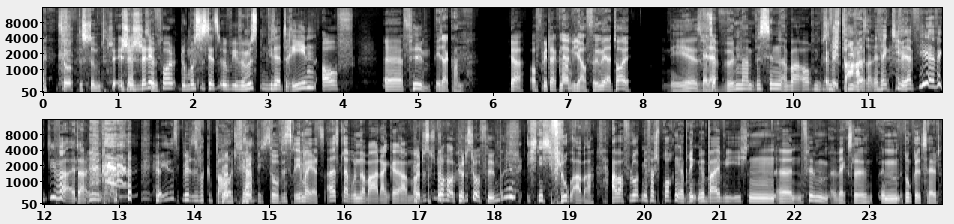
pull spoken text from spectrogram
So, Das stimmt. St- Ja, Stell dir stimmt. vor, du müsstest jetzt irgendwie, wir müssten wieder drehen auf äh, Film. Peter Kamm. Ja, auf Betacam. Na, wieder auf Film wäre toll. Nee, das Ja, da würden wir ein bisschen, aber auch ein bisschen Effektiver. sparsam. Effektiver. Ja, viel effektiver, Alter. Jedes Bild ist einfach gebaut, Könnt- fertig, so, das drehen wir jetzt. Alles klar, wunderbar, danke. Wir. könntest du doch, könntest du auf Film drehen? Ich nicht, Flo aber. Aber Flo hat mir versprochen, er bringt mir bei, wie ich einen, äh, einen Film wechsel im Dunkelzelt.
